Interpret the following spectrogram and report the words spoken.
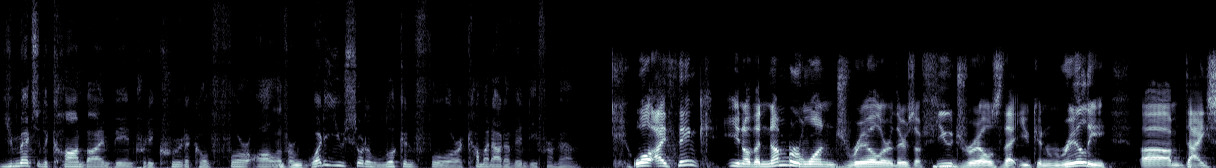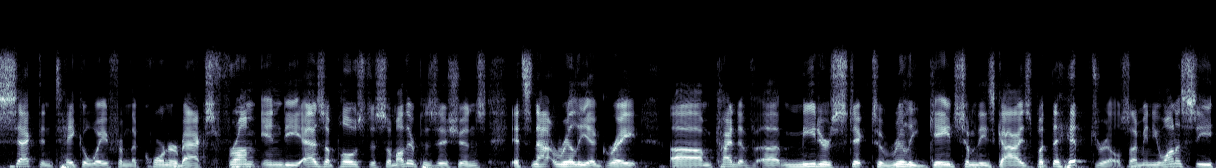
You mentioned the combine being pretty critical for Oliver. Mm-hmm. What are you sort of looking for coming out of Indy from him? Well, I think, you know, the number one drill, or there's a few drills that you can really um, dissect and take away from the cornerbacks from Indy, as opposed to some other positions. It's not really a great um, kind of uh, meter stick to really gauge some of these guys. But the hip drills, I mean, you want to see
